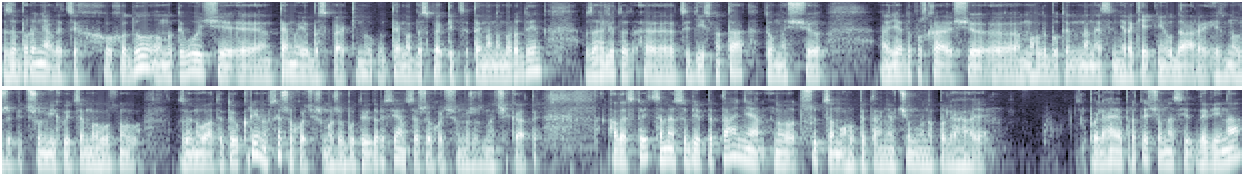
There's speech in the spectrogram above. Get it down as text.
забороняли цих ходу, мотивуючи е, темою безпеки. Ну, тема безпеки це тема номер один. Взагалі-то е, це дійсно так, тому що я допускаю, що могли бути нанесені ракетні удари, і знову ж під їх це могло знову звинуватити Україну. Все, що хочеш, може бути від росіян, все, що хочеш, можеш начекати. Але стоїть саме собі питання, ну от суть самого питання, в чому воно полягає? Полягає про те, що в нас йде війна,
